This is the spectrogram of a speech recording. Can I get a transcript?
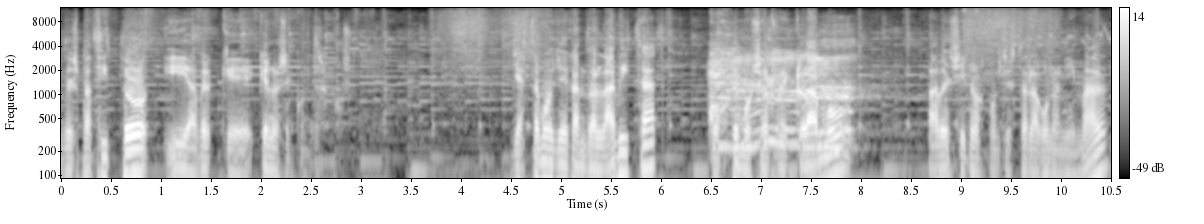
despacito y a ver qué, qué nos encontramos. Ya estamos llegando al hábitat. Cogemos el reclamo. A ver si nos contesta algún animal.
